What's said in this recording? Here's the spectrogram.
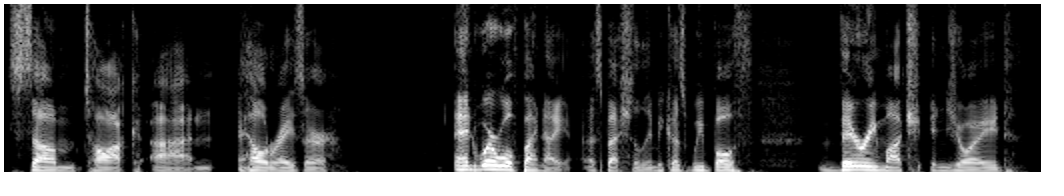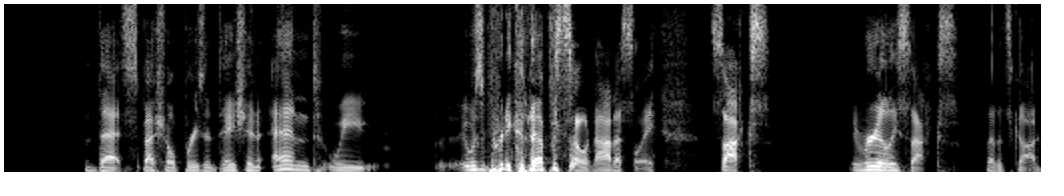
some talk on Hellraiser and Werewolf by Night, especially because we both very much enjoyed that special presentation and we it was a pretty good episode honestly it sucks it really sucks that it's gone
